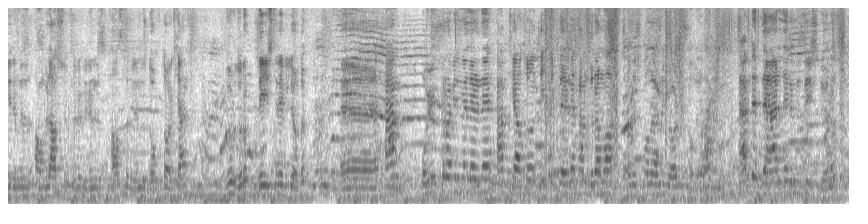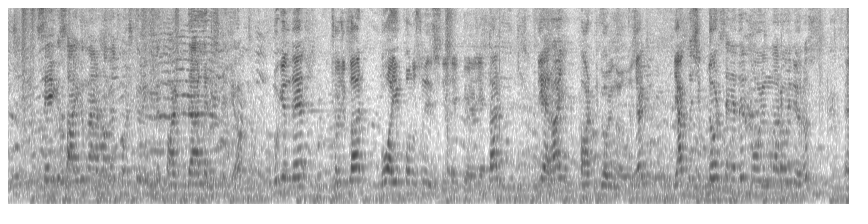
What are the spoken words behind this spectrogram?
birimiz ambulans şoförü, birimiz hasta, birimiz doktorken durdurup değiştirebiliyorduk. E, hem oyun kurabilmelerini, hem tiyatronun tekniklerini, hem drama çalışmalarını görmüş oluyorlar. Hem de değerlerimizi işliyoruz. Sevgi, saygı, merhamet, hoşgörü gibi farklı değerler işleniyor. Bugün de çocuklar bu ayın konusunu işleyecek, görecekler. Diğer ay farklı bir oyun olacak. Yaklaşık 4 senedir bu oyunları oynuyoruz. Ee,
